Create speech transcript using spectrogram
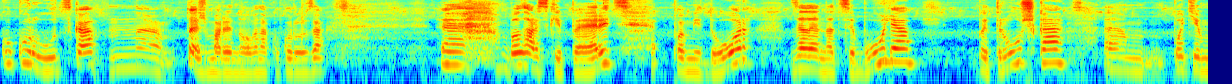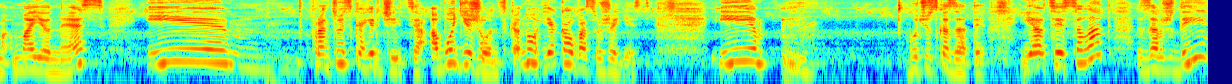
кукурудзка, е, теж маринована кукуруза, е, болгарський перець, помідор, зелена цибуля, петрушка, ем, потім майонез і французька гірчиця або діжонська, ну, яка у вас вже є. І хочу сказати, я в цей салат завжди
